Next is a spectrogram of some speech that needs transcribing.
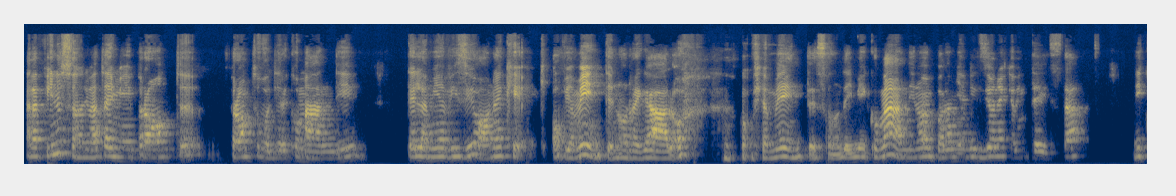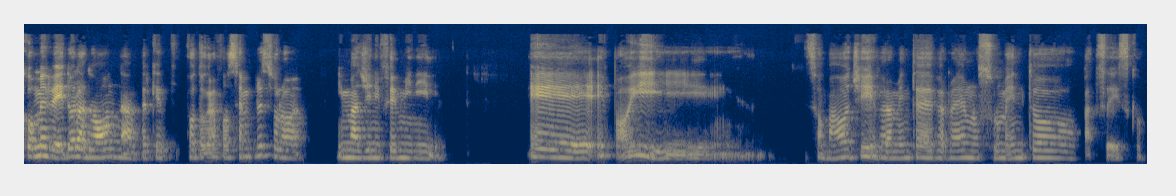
alla fine sono arrivata ai miei prompt, prompt vuol dire comandi, della mia visione che ovviamente non regalo, ovviamente sono dei miei comandi, no? un po' la mia visione che ho in testa di come vedo la donna, perché fotografo sempre solo immagini femminili. E, e poi, insomma, oggi è veramente per me uno strumento pazzesco.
